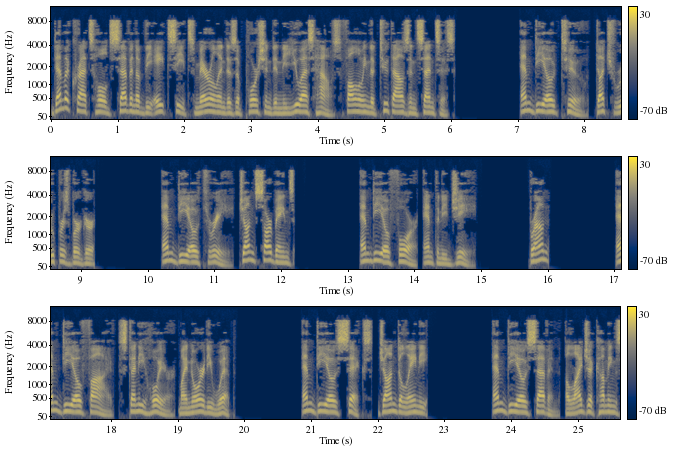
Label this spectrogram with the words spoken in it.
Democrats hold seven of the eight seats Maryland is apportioned in the U.S. House following the 2000 census. MDO2, Dutch Ruppersberger MDO3, John Sarbanes MDO4, Anthony G. Brown MDO5, Steny Hoyer Minority Whip MDO6, John Delaney MDO7, Elijah Cummings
